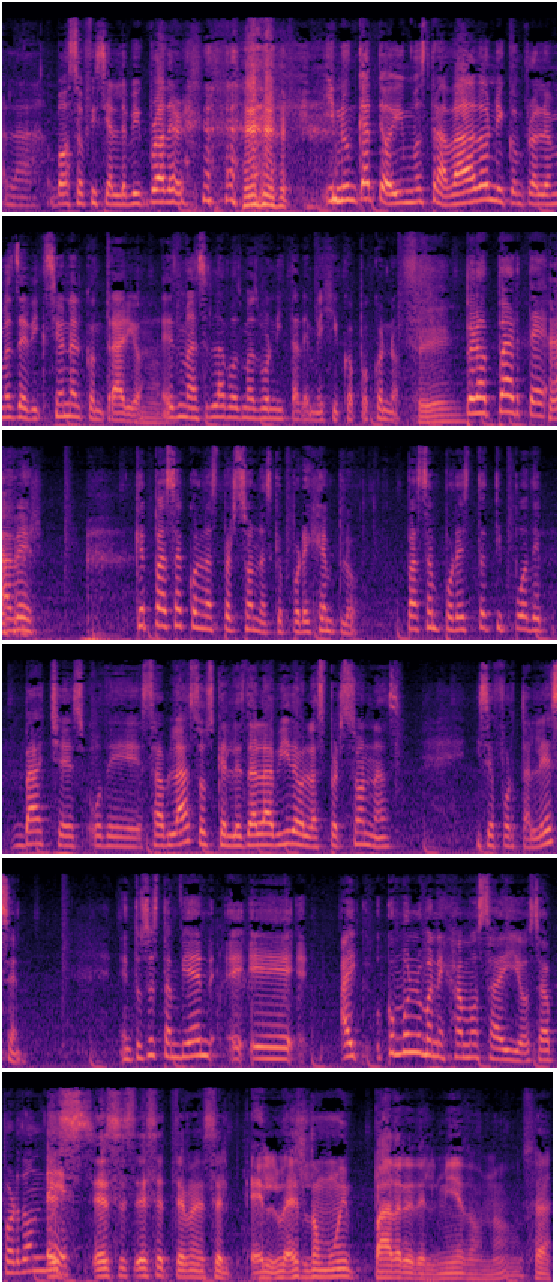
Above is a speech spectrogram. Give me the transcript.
a la voz oficial de Big Brother. y nunca te oímos trabado ni con problemas de dicción, al contrario. No. Es más, es la voz más bonita de México, ¿a poco no? Sí. Pero aparte, a ver, ¿qué pasa con las personas que, por ejemplo, pasan por este tipo de baches o de sablazos que les da la vida o las personas y se fortalecen? Entonces también, eh, eh, hay, ¿cómo lo manejamos ahí? O sea, ¿por dónde es? Es- ese, ese tema es, el, el- es lo muy padre del miedo, ¿no? O sea,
